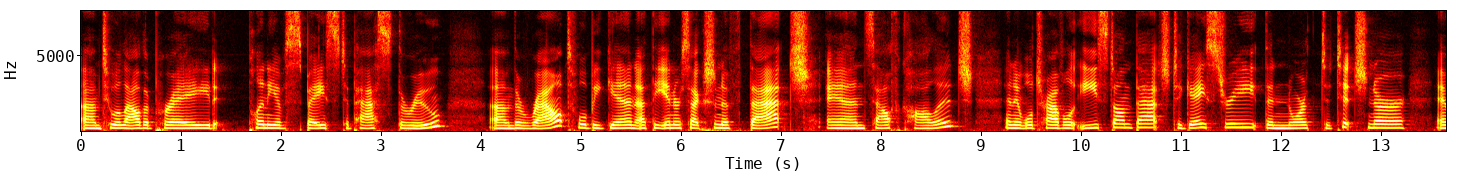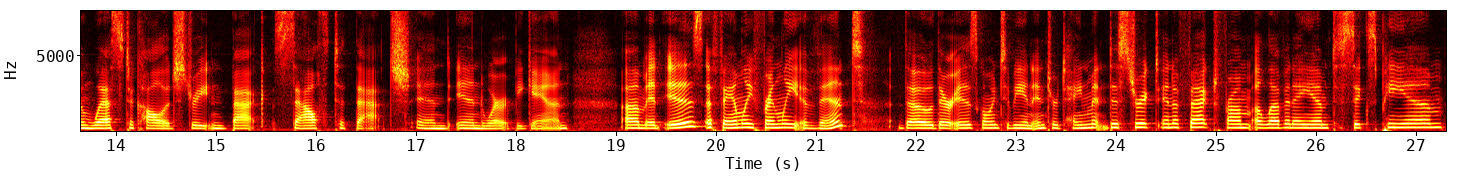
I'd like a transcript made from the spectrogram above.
um, to allow the parade plenty of space to pass through. Um, the route will begin at the intersection of Thach and South College, and it will travel east on Thach to Gay Street, then north to Tichenor, and west to College Street, and back south to Thach and end where it began. Um, it is a family friendly event, though there is going to be an entertainment district in effect from 11 a.m. to 6 p.m.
